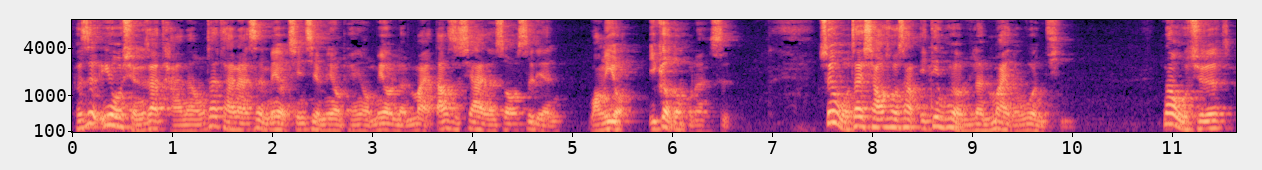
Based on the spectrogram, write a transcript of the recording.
可是因为我选择在台南，我在台南是没有亲戚、没有朋友、没有人脉，当时下来的时候是连网友一个都不认识，所以我在销售上一定会有人脉的问题。那我觉得，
